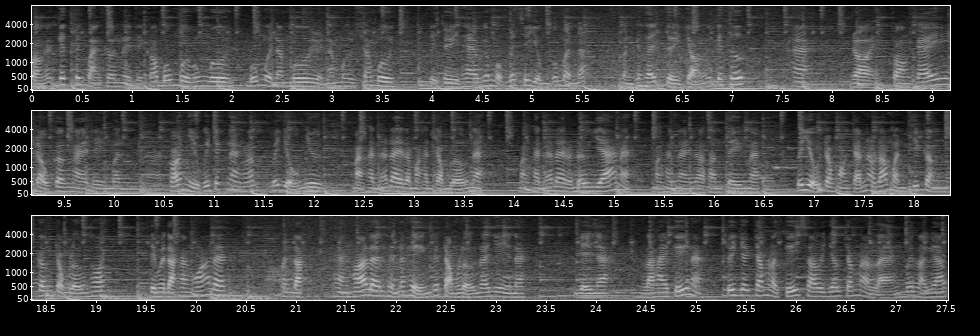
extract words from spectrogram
còn cái kích thước bàn cân này thì có 40 40 40 50 rồi 50 60 thì tùy theo cái mục đích sử dụng của mình đó mình có thể tùy chọn cái kích thước. Ha rồi còn cái đầu cân này thì mình à, có nhiều cái chức năng lắm. Ví dụ như màn hình ở đây là màn hình trọng lượng nè màn hình ở đây là đơn giá nè, màn hình này là thành tiền nè. Ví dụ trong hoàn cảnh nào đó mình chỉ cần cân trọng lượng thôi, thì mình đặt hàng hóa lên. Mình đặt hàng hóa lên thì nó hiện cái trọng lượng ra như vậy nè. Vậy nè, là hai kg nè. Trước dấu chấm là ký sau dấu chấm là lạng với là gam.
